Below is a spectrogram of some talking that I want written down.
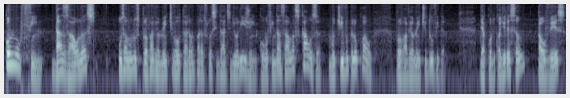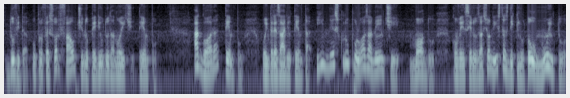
Com o fim das aulas, os alunos provavelmente voltarão para suas cidades de origem. Com o fim das aulas, causa, motivo pelo qual, provavelmente dúvida. De acordo com a direção, talvez dúvida. O professor falte no período da noite, tempo. Agora, tempo. O empresário tenta inescrupulosamente, modo, convencer os acionistas de que lutou muito,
